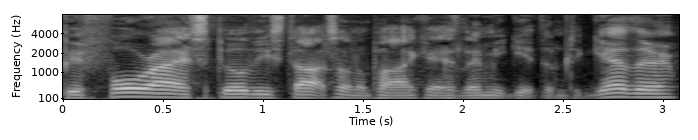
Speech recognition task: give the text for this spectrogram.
before I spill these thoughts on the podcast, let me get them together.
